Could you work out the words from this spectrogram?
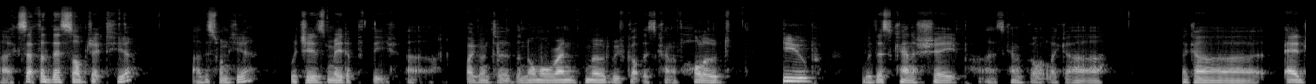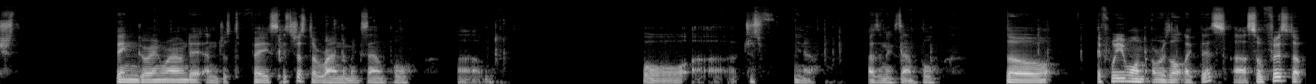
except for this object here, this one here, which is made up of the. if I go into the normal render mode, we've got this kind of hollowed cube with this kind of shape. it's kind of got like a like a edge thing going around it and just a face. It's just a random example um, for uh, just, you know, as an example. So if we want a result like this, uh, so first up,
